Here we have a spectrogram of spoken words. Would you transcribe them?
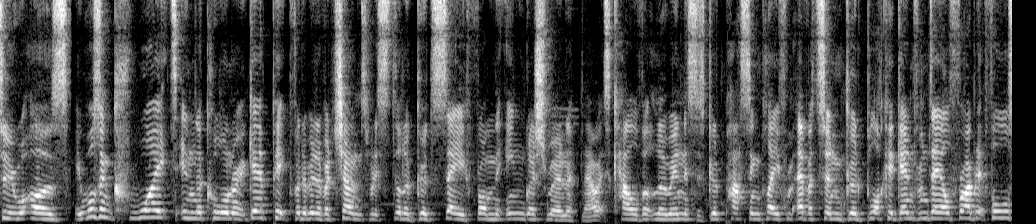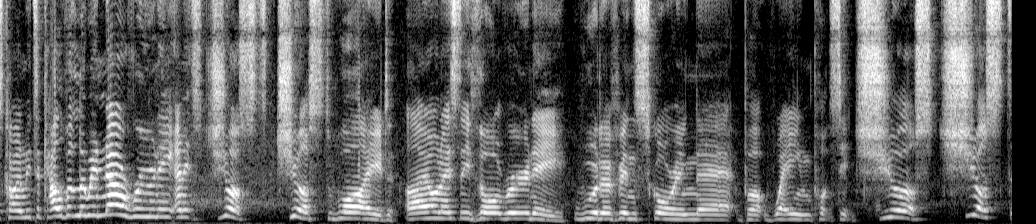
to us. It wasn't quite in the corner. It gave Pickford a bit of a chance, but it's still a good save from the Englishman. Now it's Calvert-Lewin. This is good passing play from Everton. Good block again from Dale Fry, but it falls kindly to Calvert-Lewin. Now Rooney, and it's just, just wide. I honestly thought Rooney would have been scoring there, but Wayne puts it just, just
